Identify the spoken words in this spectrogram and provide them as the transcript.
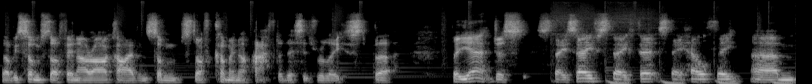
there'll be some stuff in our archive and some stuff coming up after this is released. But but yeah, just stay safe, stay fit, stay healthy. Um,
